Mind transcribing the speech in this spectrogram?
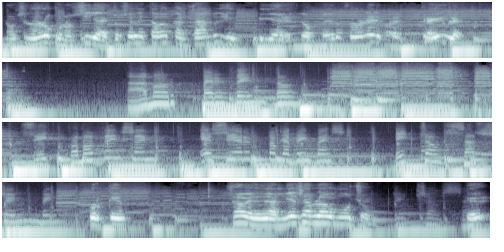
No, no lo conocía, entonces le estaba cantando y, y Don Pedro Flores le pareció increíble. Amor perdido. Si como dicen, es cierto que vives dichosa sin mí. Porque, ¿sabes? De Daniel se ha hablado mucho. Que,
